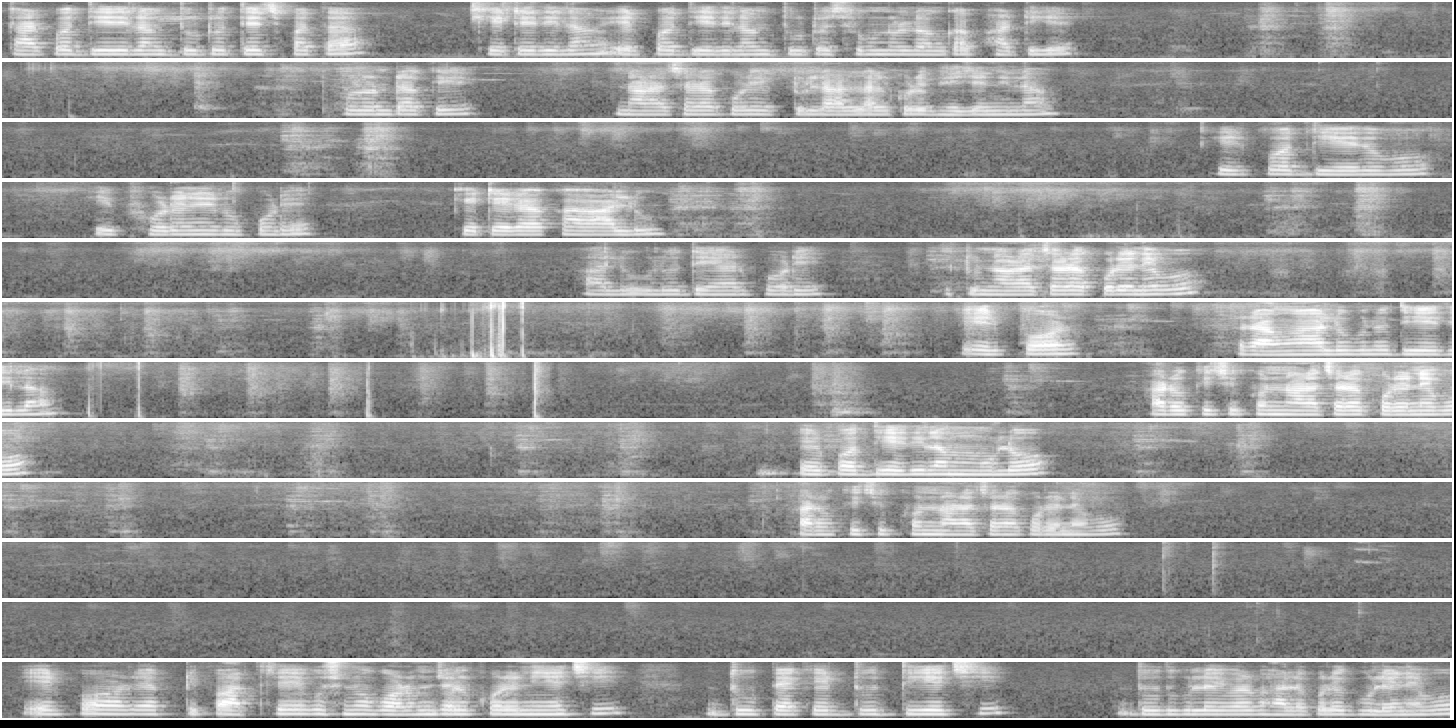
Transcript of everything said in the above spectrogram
তারপর দিয়ে দিলাম দুটো তেজপাতা, কেটে দিলাম। এরপর দিয়ে দিলাম দুটো শুকনো লঙ্কা ফাটিয়ে ফোড়নটাকে নাড়াচাড়া করে একটু লাল লাল করে ভেজে নিলাম। এরপর দিয়ে দেবো এই ফোড়নের উপরে কেটে রাখা আলু। আলুগুলো দেওয়ার পরে একটু নাড়াচাড়া করে নেব। এরপর রাঙা আলুগুলো দিয়ে দিলাম। আরও কিছুক্ষণ নাড়াচাড়া করে নেব। এরপর দিয়ে দিলাম মূলো। আরও কিছুক্ষণ নাড়াচাড়া করে নেব। এরপর একটি পাত্রে উষ্ণ গরম জল করে নিয়েছি। দু প্যাকেট দুধ দিয়েছি। দুধগুলো এবার ভালো করে গুলে নেব।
